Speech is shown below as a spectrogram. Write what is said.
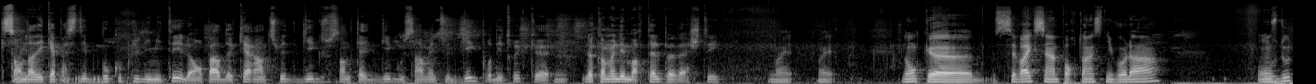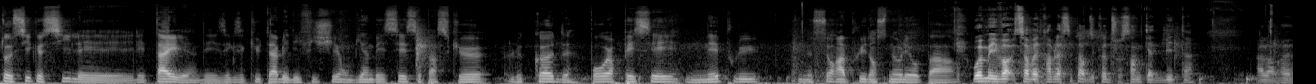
qui sont Oui. dans des capacités beaucoup plus limitées. Là, on parle de 48 gigs, 64 gigs ou 128 gigs pour des trucs que Mm. le commun des mortels peuvent acheter. Ouais, ouais. Donc, euh, c'est vrai que c'est important à ce niveau-là. On se doute aussi que si les, les tailles des exécutables et des fichiers ont bien baissé, c'est parce que le code PowerPC n'est plus, ne sera plus dans Snow Leopard. Ouais, mais il va- ça va être remplacé par du code 64 bits. hein. Alors, euh,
